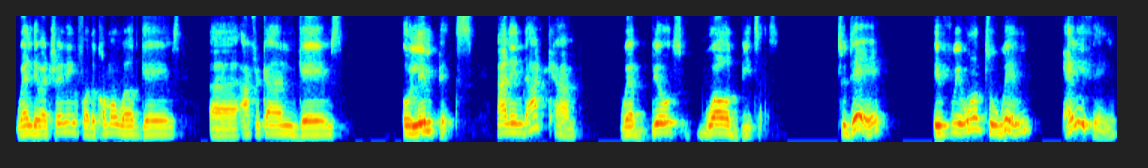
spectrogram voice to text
when they were training for the Commonwealth Games, uh, African Games, Olympics. And in that camp were built world beaters. Today, if we want to win anything,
